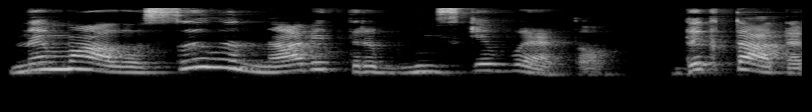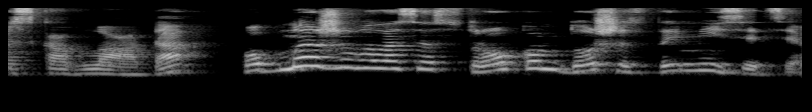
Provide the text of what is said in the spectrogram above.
не мало сили навіть трибунське вето. Диктаторська влада обмежувалася строком до шести місяців.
